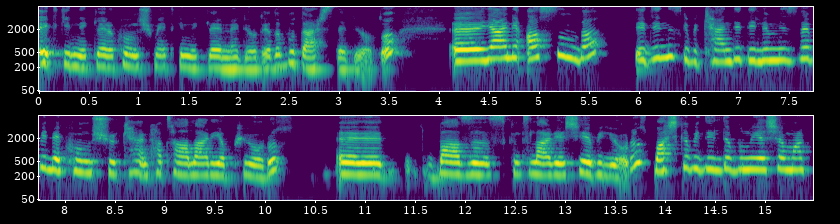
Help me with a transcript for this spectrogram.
etkinliklere, konuşma etkinliklerine diyordu ya da bu derste diyordu. E, yani aslında dediğiniz gibi kendi dilimizde bile konuşurken hatalar yapıyoruz e, bazı sıkıntılar yaşayabiliyoruz. Başka bir dilde bunu yaşamak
